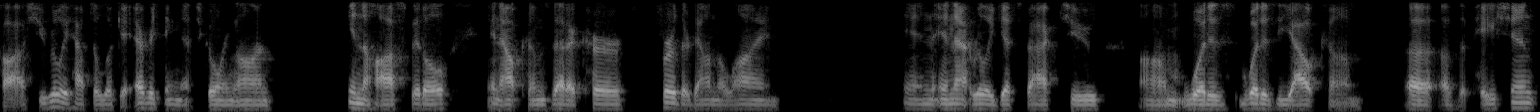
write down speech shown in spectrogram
costs. You really have to look at everything that's going on in the hospital and outcomes that occur further down the line and and that really gets back to um, what is what is the outcome uh, of the patient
